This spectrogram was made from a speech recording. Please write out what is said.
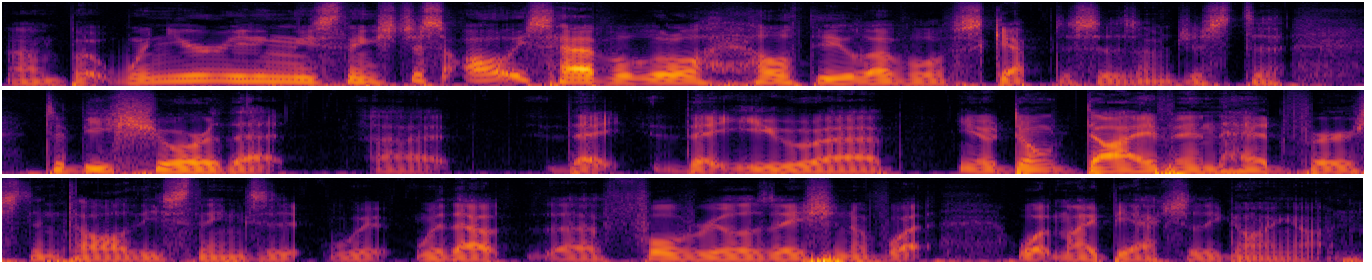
um, but when you're reading these things, just always have a little healthy level of skepticism, just to to be sure that uh, that that you uh, you know don't dive in headfirst into all these things w- without the full realization of what what might be actually going on.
